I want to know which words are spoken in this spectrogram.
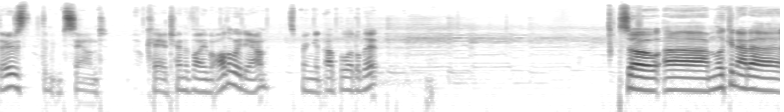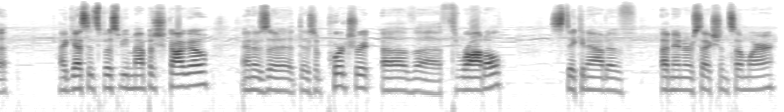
there's the sound. Okay, I turn the volume all the way down. Let's bring it up a little bit. So uh, I'm looking at a, I guess it's supposed to be a map of Chicago, and there's a there's a portrait of a throttle sticking out of an intersection somewhere.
